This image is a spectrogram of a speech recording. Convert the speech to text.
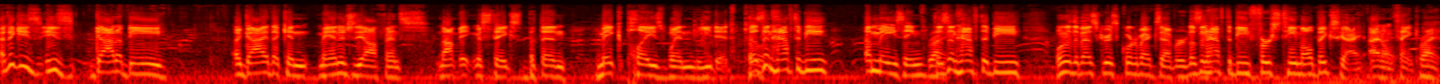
I think he's he's got to be a guy that can manage the offense, not make mistakes, but then make plays when needed. Doesn't have to be amazing. Right. Doesn't have to be one of the best Grizz quarterbacks ever. Doesn't have to be first team All Big Sky. I don't Right, think. right.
